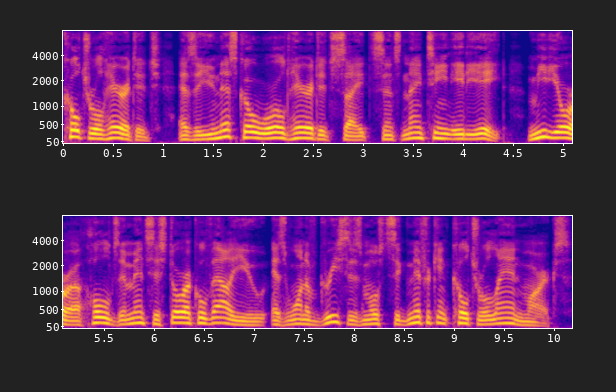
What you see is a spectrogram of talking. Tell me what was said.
Cultural heritage. As a UNESCO World Heritage Site since 1988, Meteora holds immense historical value as one of Greece's most significant cultural landmarks.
